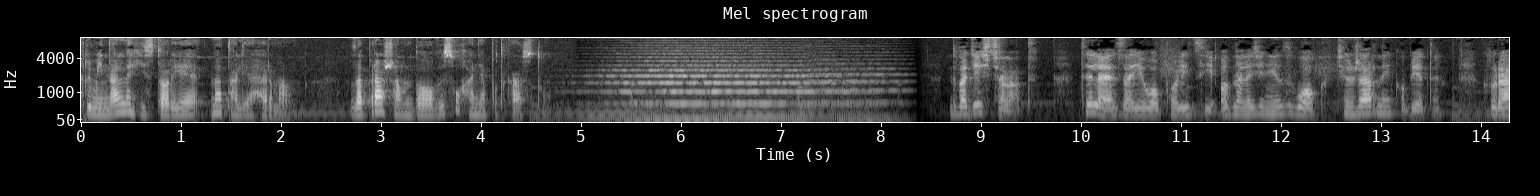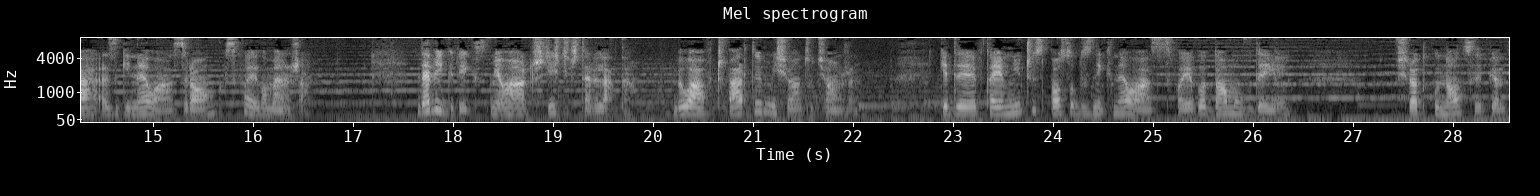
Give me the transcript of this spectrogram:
Kryminalne historie Natalia Herman. Zapraszam do wysłuchania podcastu. 20 lat. Tyle zajęło policji odnalezienie zwłok ciężarnej kobiety, która zginęła z rąk swojego męża. Debbie Griggs miała 34 lata. Była w czwartym miesiącu ciąży. Kiedy w tajemniczy sposób zniknęła z swojego domu w Dale, w środku nocy 5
